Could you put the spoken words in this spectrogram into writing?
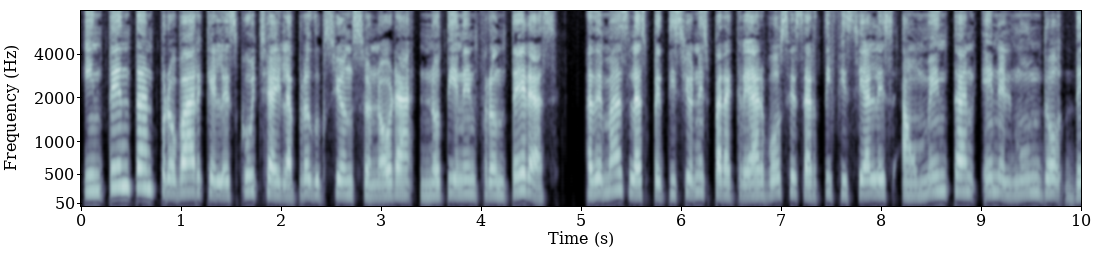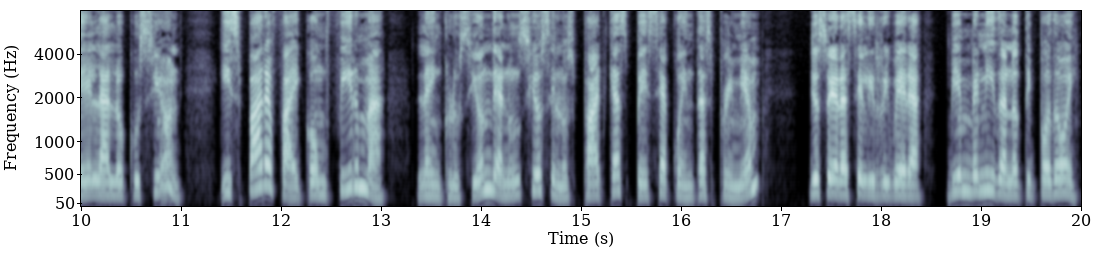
intentan probar que la escucha y la producción sonora no tienen fronteras. Además, las peticiones para crear voces artificiales aumentan en el mundo de la locución y Spotify confirma la inclusión de anuncios en los podcasts pese a cuentas premium. Yo soy Araceli Rivera. Bienvenido a Notipod hoy.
